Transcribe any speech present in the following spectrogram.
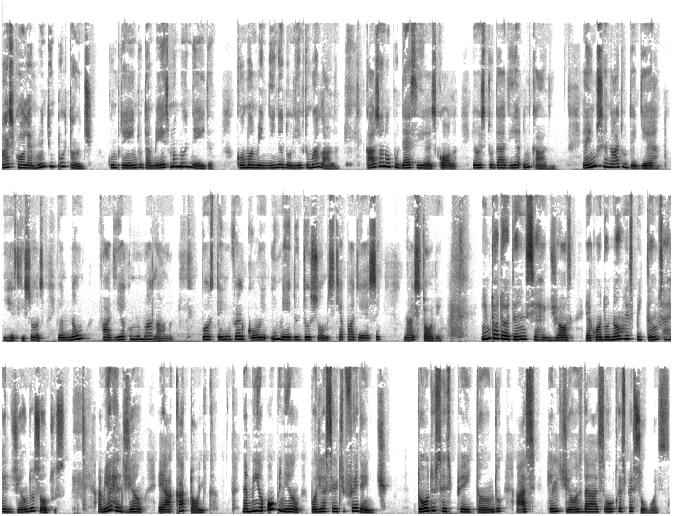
A escola é muito importante. Compreendo da mesma maneira como a menina do livro Malala. Caso eu não pudesse ir à escola, eu estudaria em casa. Em um cenário de guerra e restrições, eu não faria como Malala, pois tenho vergonha e medo dos homens que aparecem na história. Intolerância religiosa é quando não respeitamos a religião dos outros. A minha religião é a católica. Na minha opinião, podia ser diferente, todos respeitando as religiões das outras pessoas.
